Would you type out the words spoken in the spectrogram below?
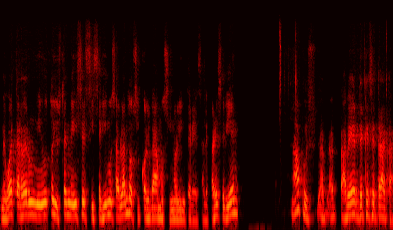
me voy a tardar un minuto y usted me dice si seguimos hablando o si colgamos, si no le interesa. ¿Le parece bien? Ah, pues a, ver, ¿de qué se trata?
